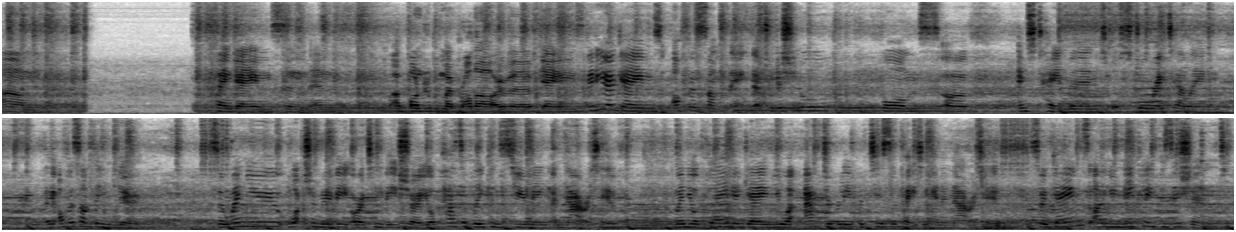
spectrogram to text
um, playing games and, and I've bonded with my brother over games. Video games offer something that traditional forms of entertainment or storytelling, they offer something new. So when you watch a movie or a TV show, you're passively consuming a narrative. When you're playing a game, you are actively participating in a narrative. So games are uniquely positioned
